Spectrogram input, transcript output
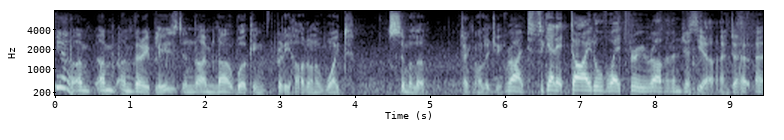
Yeah, I'm, I'm, I'm very pleased, and I'm now working pretty hard on a white similar technology. Right, to get it dyed all the way through rather than just Yeah, and to have, uh,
